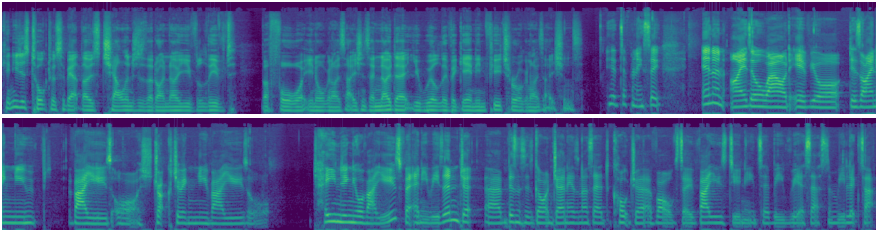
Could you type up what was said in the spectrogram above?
Can you just talk to us about those challenges that I know you've lived before in organizations? And no doubt you will live again in future organizations. Yeah definitely. So in an ideal world if you're designing new values or structuring new values or changing your values for any reason. Uh, businesses go on journeys, and I said culture evolves, so values do need to be reassessed and re-looked at.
